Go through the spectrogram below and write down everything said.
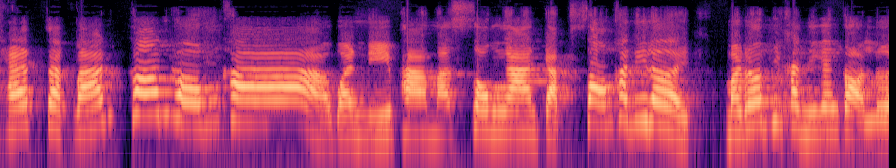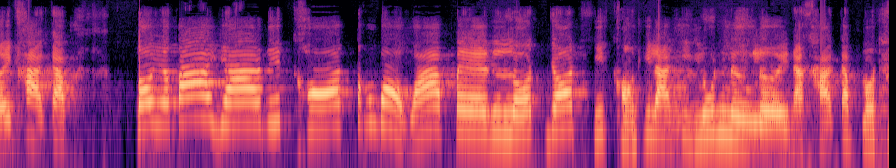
แท้จากร้านก้อนถมค่ะ วันนี้พามาส่งงานกับ 2 คันนี้เลย มาเริ่มที่คันนี้กันก่อนเลยค่ะกับโตโยต้ายาริสคอสต้องบอกว่าเป็นรถยอดฮิตของที่ร้านอีกรุ่นหนึ่งเลยนะคะ กับรถไฮ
